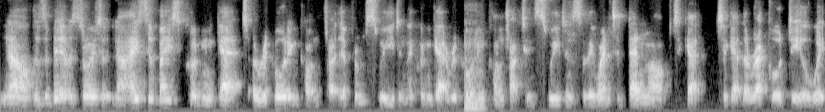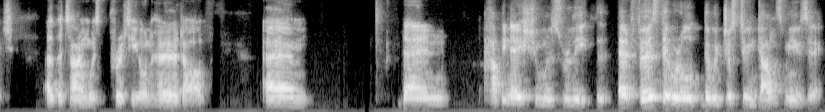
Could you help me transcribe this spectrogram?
now there's a bit of a story. To, now, Ace of Base couldn't get a recording contract. They're from Sweden. They couldn't get a recording contract in Sweden, so they went to Denmark to get to get the record deal, which at the time was pretty unheard of. Um, then Happy Nation was really. At first, they were all they were just doing dance music,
